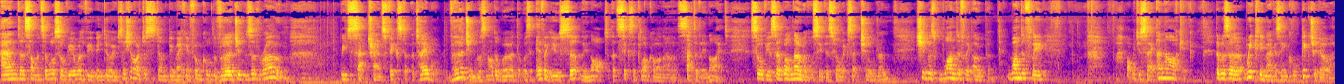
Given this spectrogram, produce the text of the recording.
And uh, someone said, well, Sylvia, what have you been doing? So oh, I've just um, been making a film called The Virgins of Rome. We sat transfixed at the table. Virgin was not a word that was ever used, certainly not at six o'clock on a Saturday night. Sylvia said, well, no one will see this film except children. She was wonderfully open, wonderfully, what would you say, anarchic. There was a weekly magazine called Picturegoer,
